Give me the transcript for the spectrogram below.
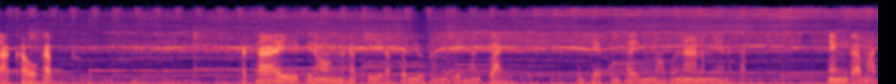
ตากเข่าครับ ทักทายพี่น้องนะครับ ที่รับชมอยู่ทางอื่นทางไกลกรุงเทพกรุงไทยเมืองหนอกเมืองหน้าน้ำเมียนะครับ แห่งกามัด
